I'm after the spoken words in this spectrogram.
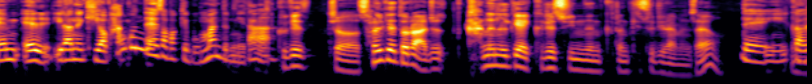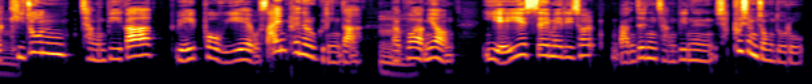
ASML이라는 기업 한 군데에서밖에 못 만듭니다. 그게 저 설계도를 아주 가늘게 그릴 수 있는 그런 기술이라면서요. 네, 이- 그러니까 음. 기존 장비가 웨이퍼 위에 뭐 사인펜으로 그린다라고 음. 하면 이 ASML이 설, 만드는 장비는 샤프심 정도로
